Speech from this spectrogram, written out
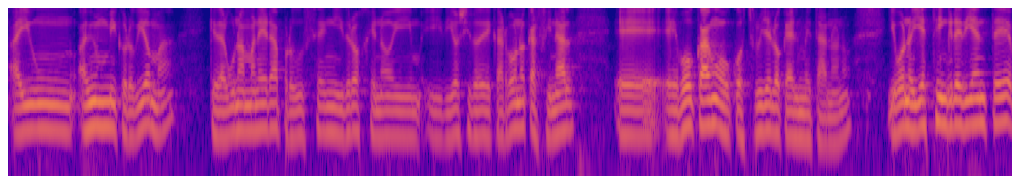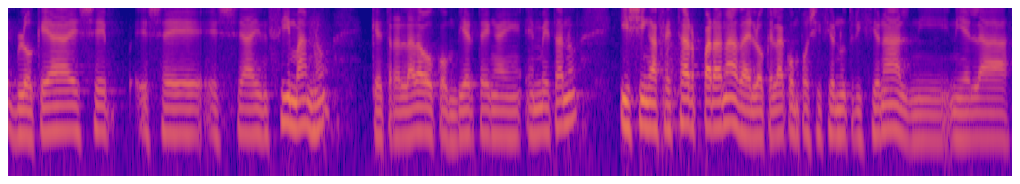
hay un, hay un microbioma que de alguna manera producen hidrógeno y, dióxido de carbono que al final eh, evocan o construyen lo que es el metano. Y bueno, y este ingrediente bloquea ese, ese, esa enzima, ¿no? Que traslada o convierte en, metano y sin afectar para nada en lo que es la composición nutricional, ni, ni, en, la,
